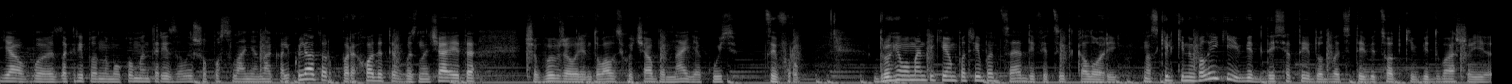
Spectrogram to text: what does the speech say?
Я в закріпленому коментарі залишу посилання на калькулятор. Переходите, визначаєте, щоб ви вже орієнтувалися хоча б на якусь цифру. Другий момент, який вам потрібен, це дефіцит калорій. Наскільки невеликий, від 10 до 20% від вашої е,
